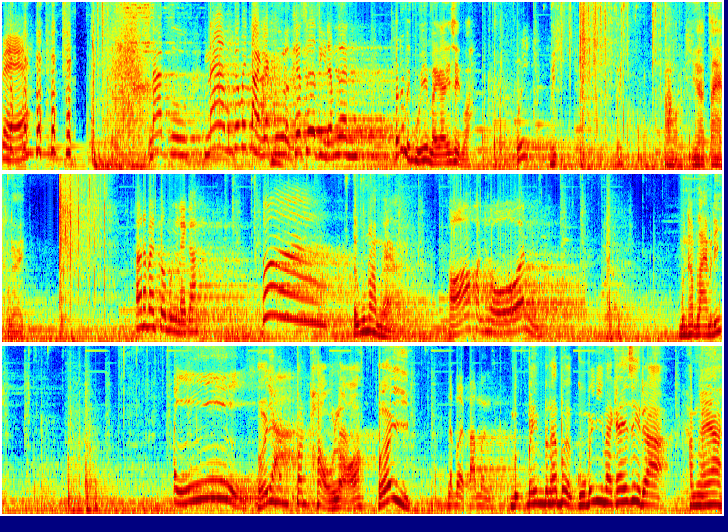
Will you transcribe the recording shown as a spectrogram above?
แหมหน้ากูหน้ามึงก็ไม่ต่างจากกูหรอกแค่เสื้อสีน้ำเงินแล้วทำไมกูมีไม้แก้สิ่งวะอุ้ยอุ้ยเฮ้ยอ้าวเฮียแตกเลย แล้วทำไมตัวมึงเล็กอะอ้าแล้วกูทำไงอะอ๋อคอนโทรลมึงทำลายมันดิ อีเฮ้ยอามันมันเผาเหรอ เฮ้ยระเบิดปลามึงมึงไม่ระเบิดกูไม่มีไม้แก้สิ่งอะทำไงอะ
